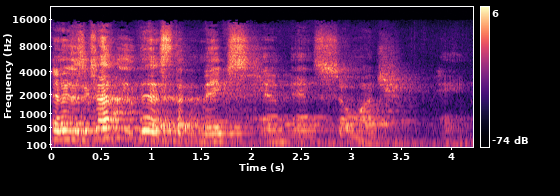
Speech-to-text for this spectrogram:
And it is exactly this that makes him in so much pain.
